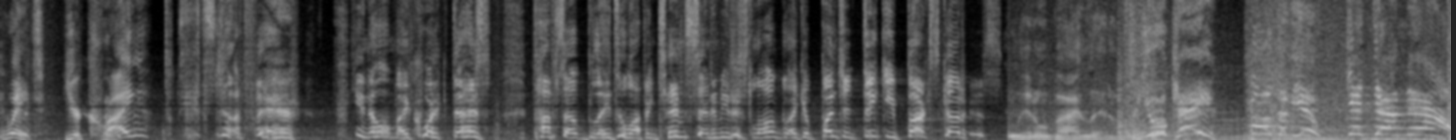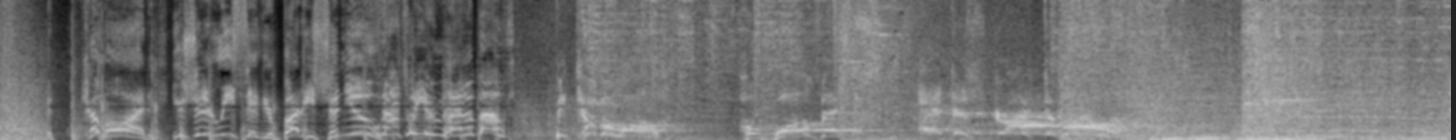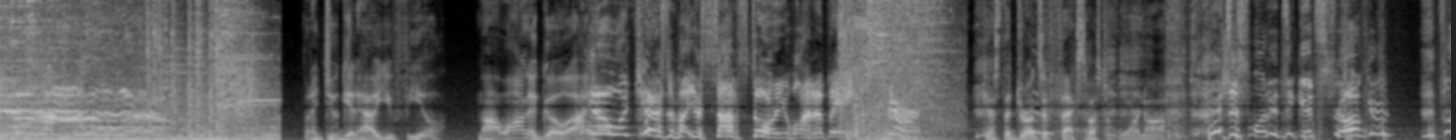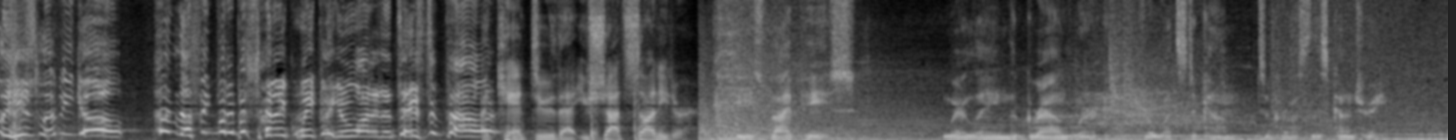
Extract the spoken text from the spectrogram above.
Wait, you're crying? It's not fair. You know what my quirk does? Pops out blades a whopping 10 centimeters long like a bunch of dinky box cutters. Little by little. Are you okay? Both of you! Get down now! Come on! You should at least save your buddies, shouldn't you? That's what you're mad about? Become a wall! A wall that's indestructible! Do get how you feel. Not long ago, I... No one cares about your sob story, wannabe! Guess the drug's effects must have worn off. I just wanted to get stronger. Please let me go. I'm nothing but a pathetic weakling who wanted a taste of power. I can't do that. You shot Suneater. Piece by piece, we're laying the groundwork for what's to come to across this country.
